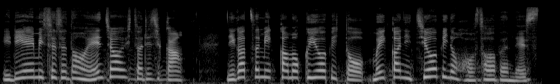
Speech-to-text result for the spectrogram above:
入江美鈴の炎上一人時間。2月3日木曜日と6日日曜日の放送分です。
